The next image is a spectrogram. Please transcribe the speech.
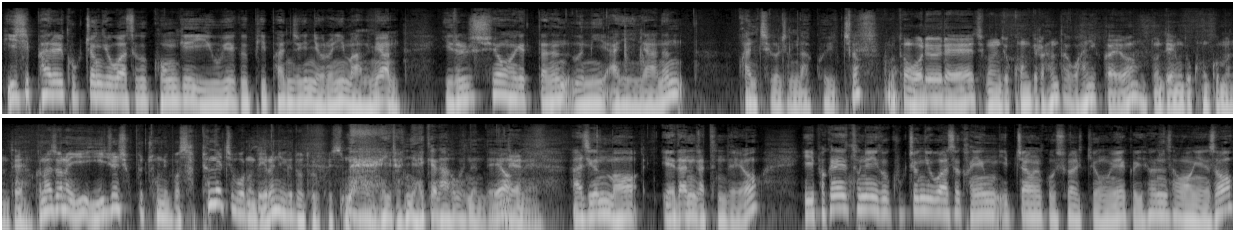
28일 국정교과서 그 공개 이후에 그 비판적인 여론이 많으면 이를 수용하겠다는 의미 아니냐는 관측을 좀 낳고 있죠. 보통 월요일에 지금 이제 공개를 한다고 하니까요. 또 내용도 궁금한데. 그나저나 이 이준식 부총리 뭐 사표 낼지 모르는데 이런 얘기도 돌고 있습니다. 네, 이런 얘기가 나오고 있는데요. 네네. 아직은 뭐 예단 같은데요. 이 박근혜 대통령이 그 국정교과서 강행 입장을 고수할 경우에 그 현 상황에서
